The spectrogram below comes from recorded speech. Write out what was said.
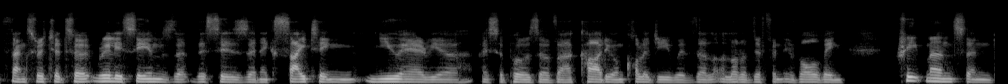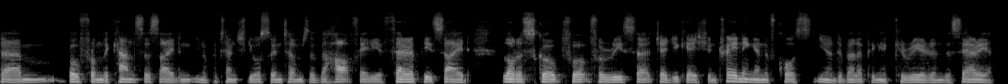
Thanks, Richard. So it really seems that this is an exciting new area, I suppose, of uh, cardio oncology with a, a, lot of different evolving treatments and um, both from the cancer side and you know potentially also in terms of the heart failure therapy side a lot of scope for, for research education training and of course you know developing a career in this area.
